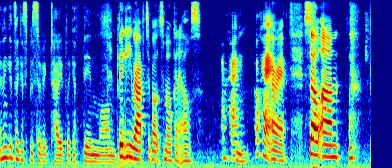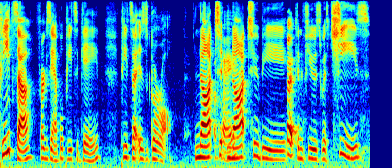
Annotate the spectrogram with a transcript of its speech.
I think it's like a specific type, like a thin, long. Joint. Biggie raps about smoking L's. Okay. Hmm. Okay. All right. So, um, pizza, for example, pizza gate, pizza is girl, not to Okay. not to be But- confused with cheese,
